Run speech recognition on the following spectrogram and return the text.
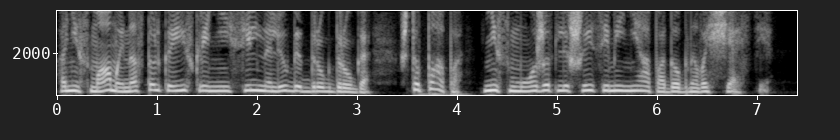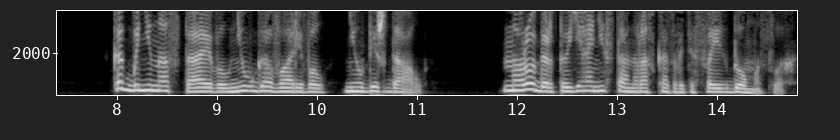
Они с мамой настолько искренне и сильно любят друг друга, что папа не сможет лишить и меня подобного счастья как бы ни настаивал, не уговаривал, не убеждал. Но Роберту я не стану рассказывать о своих домыслах.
